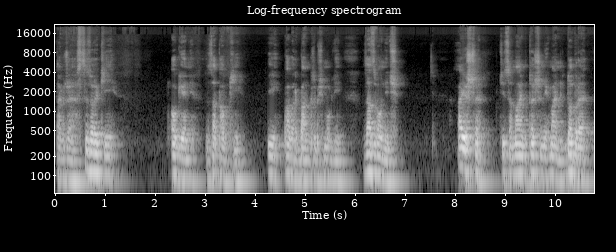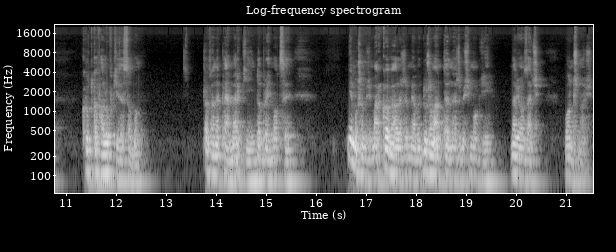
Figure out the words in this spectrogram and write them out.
Także scyzoryki, ogień, zapałki i powerbank, żebyśmy mogli zadzwonić. A jeszcze ci, co mają, to jeszcze niech mają dobre krótkofalówki ze sobą. Tak zwane PMR-ki dobrej mocy. Nie muszą być markowe, ale żeby miały dużą antenę, żebyśmy mogli nawiązać łączność.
